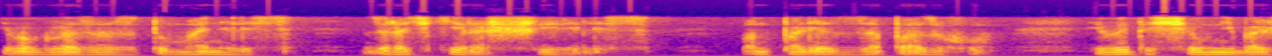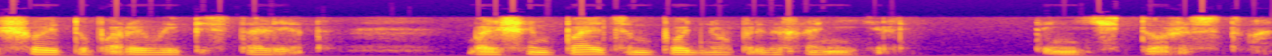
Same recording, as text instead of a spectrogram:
Его глаза затуманились, зрачки расширились. Он полез за пазуху и вытащил небольшой тупорылый пистолет. Большим пальцем поднял предохранитель. «Ты ничтожество.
